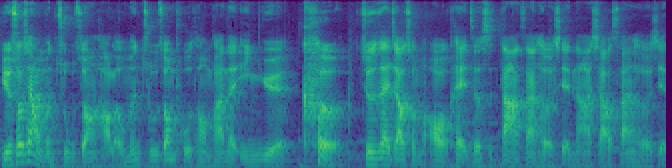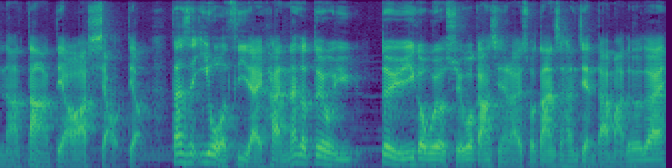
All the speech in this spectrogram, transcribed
比如说像我们竹中好了，我们竹中普通班的音乐课就是在教什么？OK，这是大三和弦啊，小三和弦啊，大调啊，小调。但是以我自己来看，那个对于对于一个我有学过钢琴的来说，当然是很简单嘛，对不对？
